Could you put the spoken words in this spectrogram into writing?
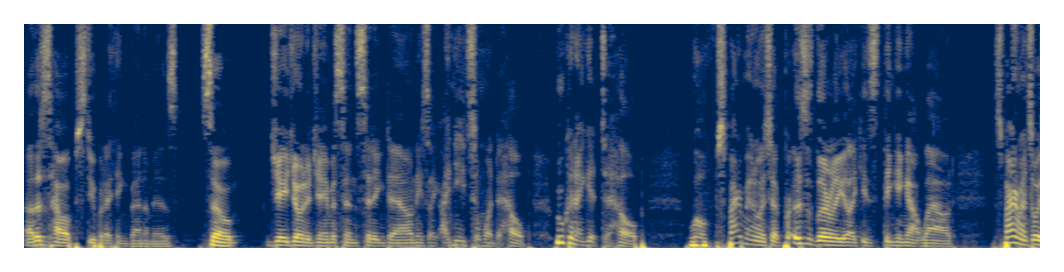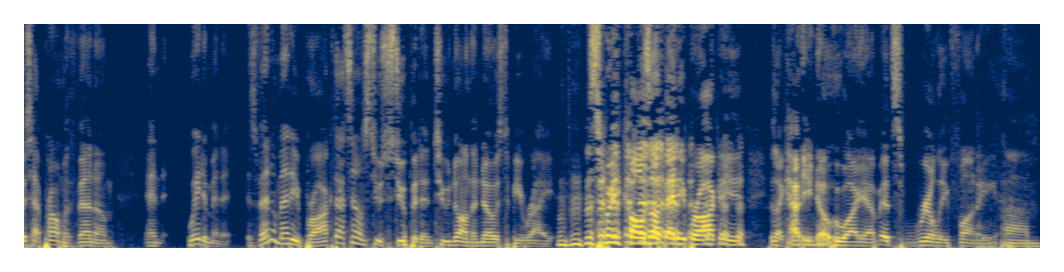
uh, this is how stupid I think Venom is. So J. Jonah Jameson sitting down, he's like, "I need someone to help. Who can I get to help?" Well, Spider-Man always had. This is literally like he's thinking out loud. Spider-Man's always had problem with Venom, and wait a minute, is Venom Eddie Brock? That sounds too stupid and too on the nose to be right. so he calls up Eddie Brock, and he, he's like, "How do you know who I am?" It's really funny. Um,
